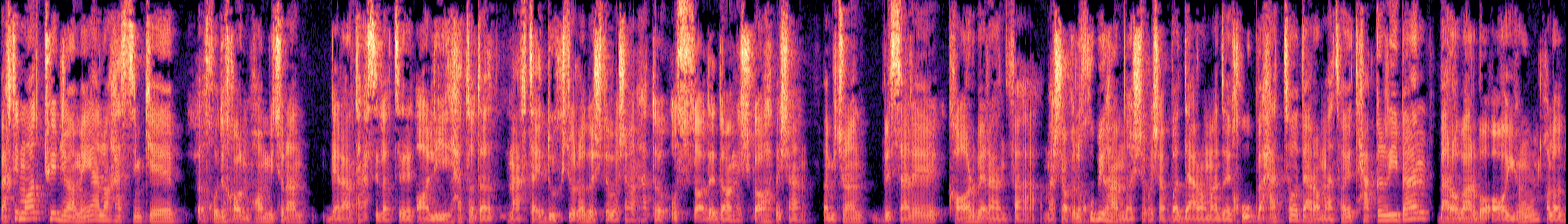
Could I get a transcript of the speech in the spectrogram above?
وقتی ما توی جامعه الان هستیم که خود خانم ها می‌تونن برن تحصیلات عالی حتی در مقطع دکترا داشته باشن حتی استاد دانشگاه بشن و می‌تونن به سر کار برن و مشاغل خوبی هم داشته باشن با درآمدهای خوب و حتی درآمدهای تقریبا برابر با آیون حالا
